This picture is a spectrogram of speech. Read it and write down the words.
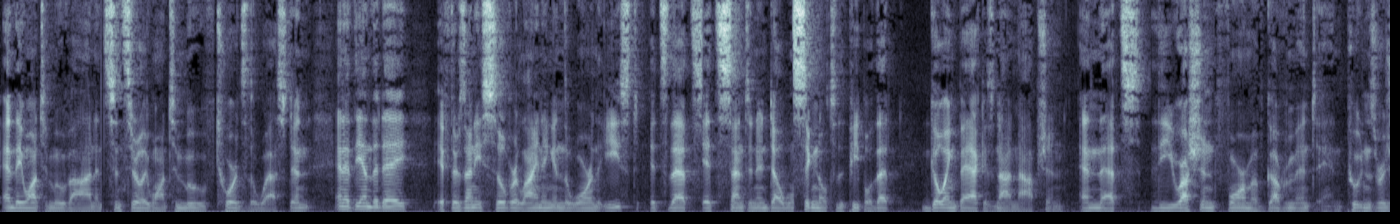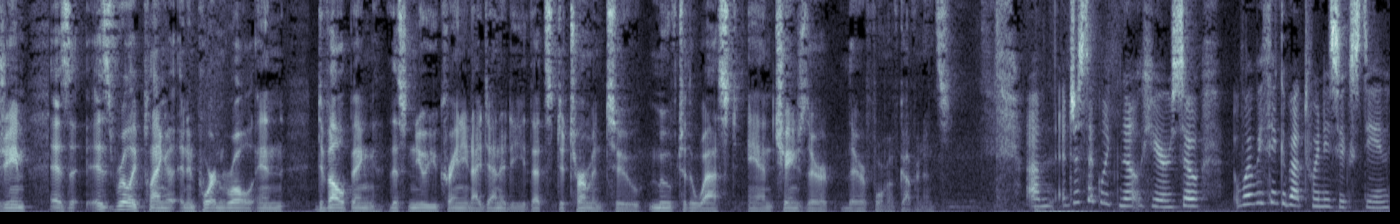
and they want to move on and sincerely want to move towards the west. And and at the end of the day, if there's any silver lining in the war in the east, it's that it's sent an indelible signal to the people that going back is not an option, and that's the Russian form of government and Putin's regime is is really playing an important role in developing this new Ukrainian identity that's determined to move to the west and change their their form of governance. Um, just a quick note here. So, when we think about 2016,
